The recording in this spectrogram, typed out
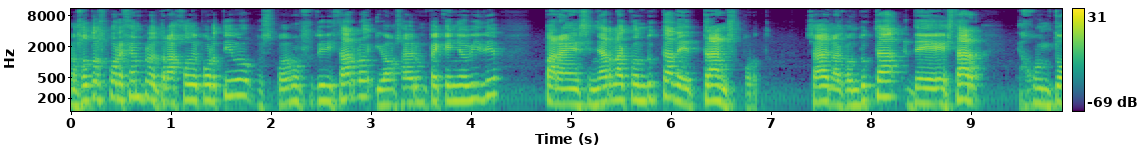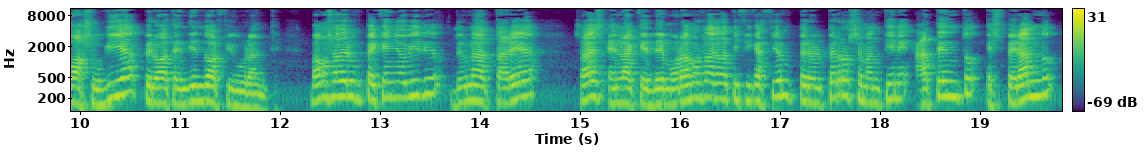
Nosotros, por ejemplo, el trabajo deportivo, pues podemos utilizarlo y vamos a ver un pequeño vídeo para enseñar la conducta de transport. ¿Sabes? La conducta de estar junto a su guía, pero atendiendo al figurante. Vamos a ver un pequeño vídeo de una tarea, ¿sabes? En la que demoramos la gratificación, pero el perro se mantiene atento, esperando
